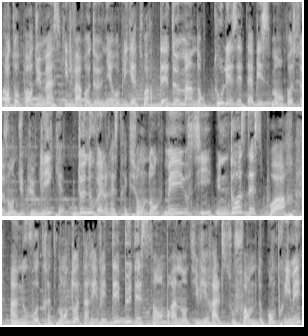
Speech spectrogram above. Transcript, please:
Quant au port du masque, il va redevenir obligatoire dès demain dans tous les établissements recevant du public. De nouvelles restrictions donc, mais aussi une dose d'espoir. Un nouveau traitement doit arriver début décembre, un antiviral sous forme de comprimé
